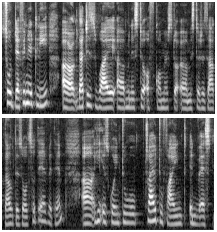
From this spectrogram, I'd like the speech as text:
So definitely uh, that is why uh, Minister of Commerce, Mr. Razak Dawood is also there with him. Uh, he is going to try to find invest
